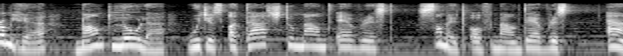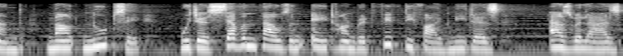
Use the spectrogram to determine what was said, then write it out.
From here, Mount Lola, which is attached to Mount Everest, summit of Mount Everest, and Mount Nuptse, which is 7,855 meters, as well as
